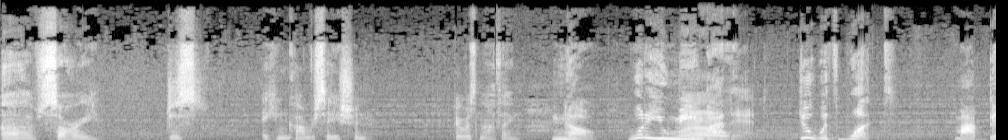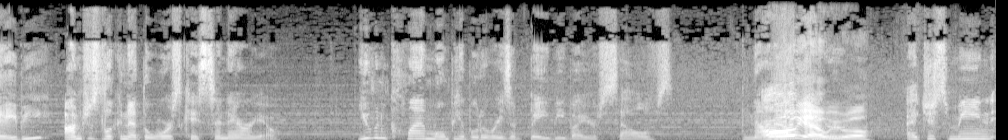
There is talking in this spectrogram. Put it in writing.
Uh, sorry. Just making conversation. There was nothing. No. What do you mean Wow. by that? Do with what? My baby? I'm just looking at the worst case scenario. You and Clem won't be able to raise a baby by yourselves. Not Oh yeah, we will. I just mean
